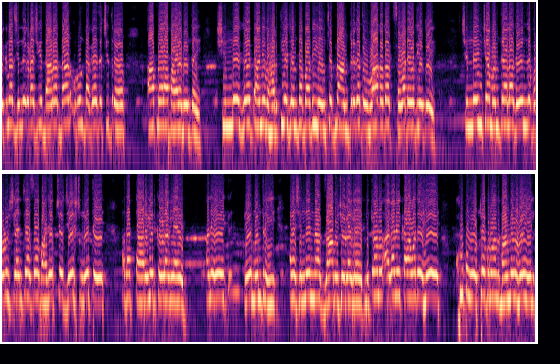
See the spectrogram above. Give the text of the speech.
एकनाथ शिंदेगडाची दानादार उडून टाकल्याचं चित्र आपल्याला पाहायला मिळत आहे शिंदे गट आणि भारतीय जनता पार्टी यांच्यातला अंतर्गत वाद आता चव्हाट्यावरती येतोय. शिंदेच्या मंत्र्याला देवेंद्र फडणवीस यांच्यासह भाजपचे ज्येष्ठ नेते आता टार्गेट करू लागले आहेत. आणि हे हे मंत्री आता शिंदेना जाब विचारू लागले आहेत. मित्रांनो आगामी काळामध्ये हे खूप मोठ्या प्रमाणात भांडण होईल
